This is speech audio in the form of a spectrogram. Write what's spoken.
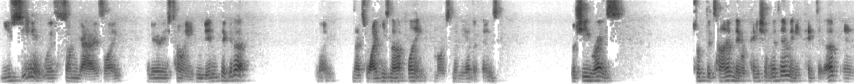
you see it with some guys like Darius Toney who didn't pick it up. Like that's why he's not playing, amongst many other things. Rashee Rice took the time, they were patient with him, and he picked it up. And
